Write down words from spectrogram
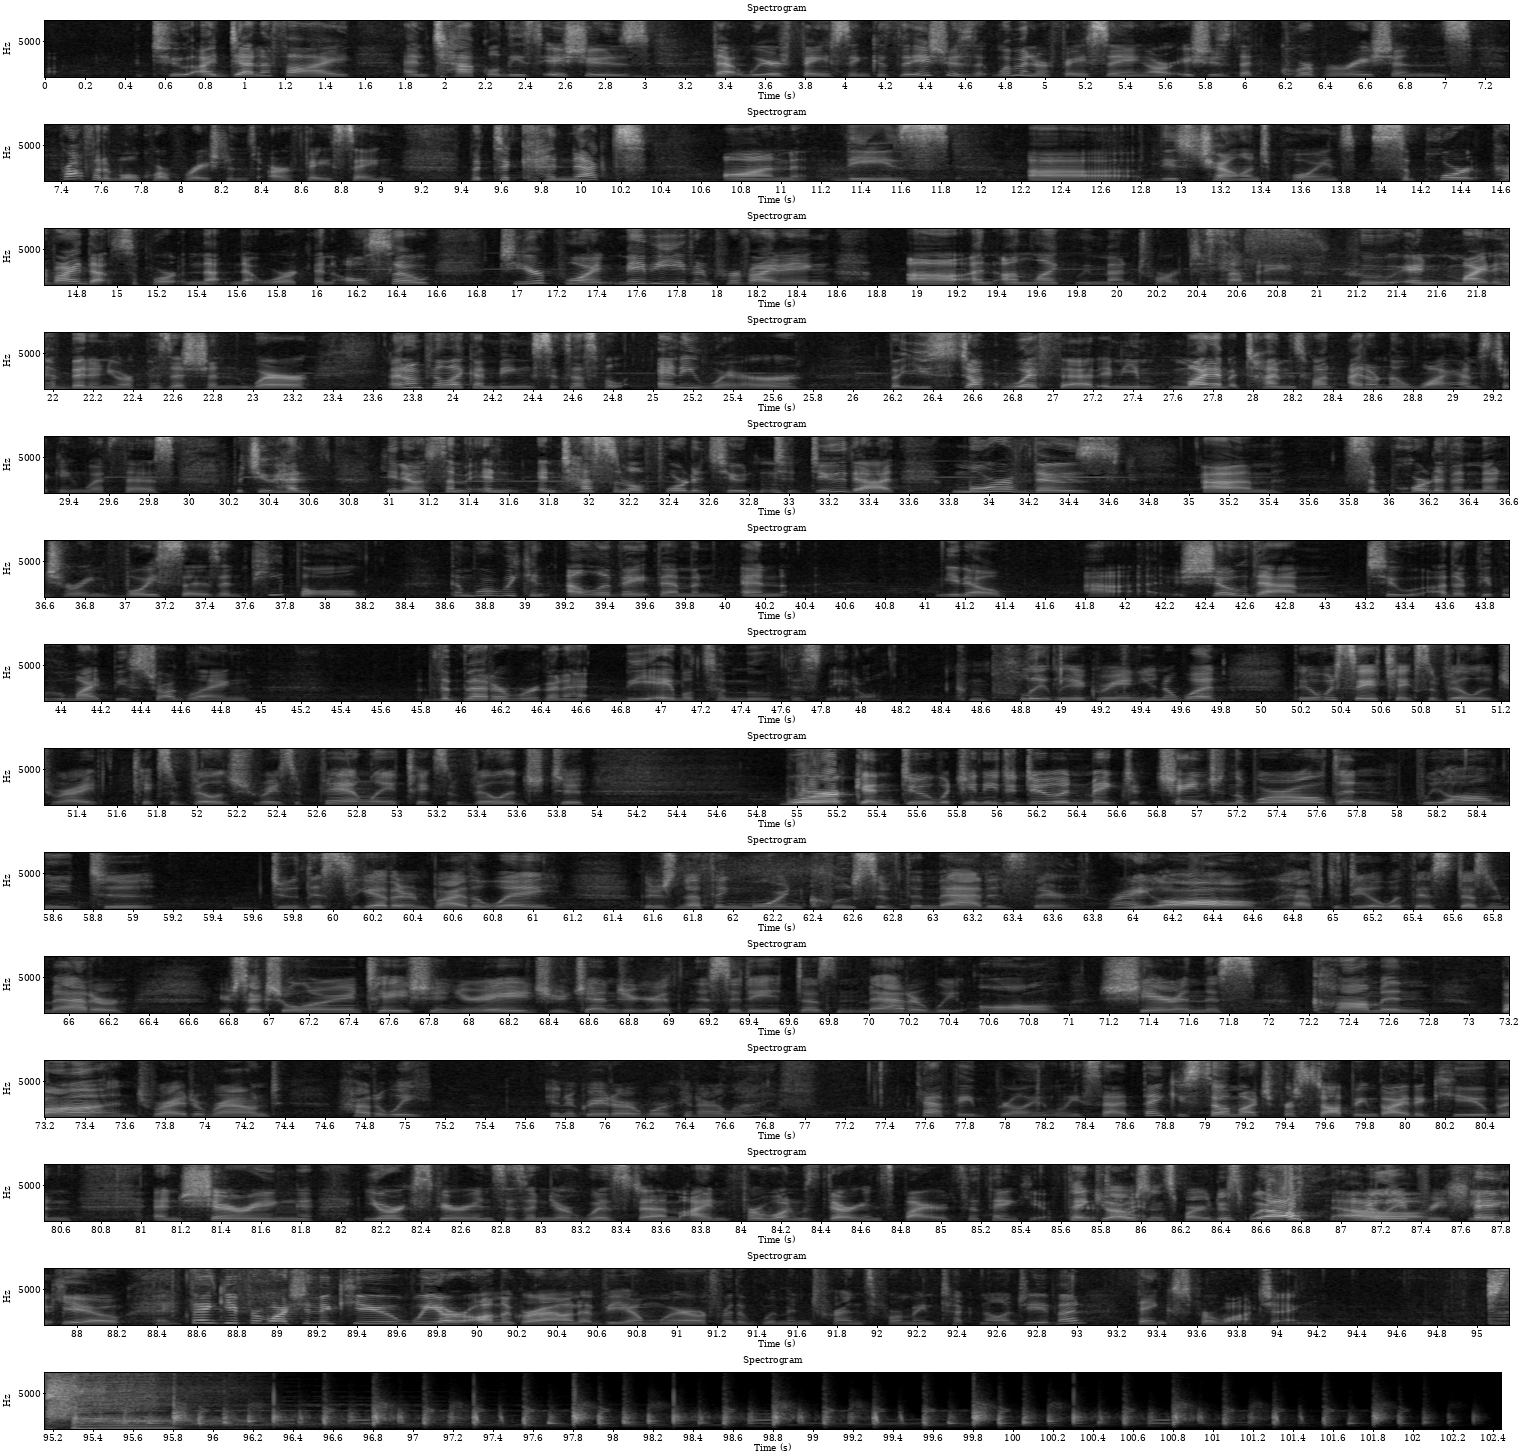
to identify and tackle these issues mm-hmm. that we're facing because the issues that women are facing are issues that corporations profitable corporations are facing but to connect on these uh, these challenge points, support, provide that support in that network, and also, to your point, maybe even providing uh, an unlikely mentor to somebody yes. who in, might have been in your position where I don't feel like I'm being successful anywhere, but you stuck with it, and you might have at times gone, I don't know why I'm sticking with this, but you had, you know, some in, intestinal fortitude to do that. More of those um, supportive and mentoring voices and people, the more we can elevate them and, and you know, uh, show them to other people who might be struggling, the better we're going to be able to move this needle. Completely agree. And you know what? They always say it takes a village, right? It takes a village to raise a family. It takes a village to work and do what you need to do and make a change in the world. And we all need to do this together. And by the way, there's nothing more inclusive than that, is there? Right. We all have to deal with this. Doesn't matter your sexual orientation, your age, your gender, your ethnicity, it doesn't matter. We all share in this common bond, right, around how do we integrate our work in our life. Kathy brilliantly said. Thank you so much for stopping by theCUBE and, and sharing your experiences and your wisdom. I, for one, was very inspired, so thank you. Thank you, I was inspired as well. Oh, really appreciate thank it. Thank you. Thanks. Thank you for watching theCUBE. We are on the ground at VMware for the Women Transforming Technology event. Thanks for watching.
